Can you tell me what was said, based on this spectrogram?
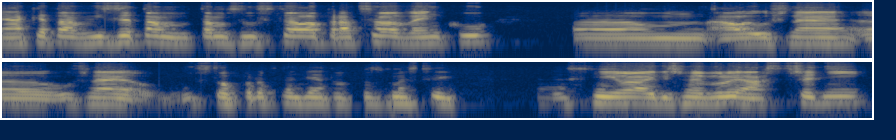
nějaká ta vize tam, tam zůstala, pracovala venku, um, ale už ne, uh, už ne 100% to, co jsme si snívali, když jsme byli na střední.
